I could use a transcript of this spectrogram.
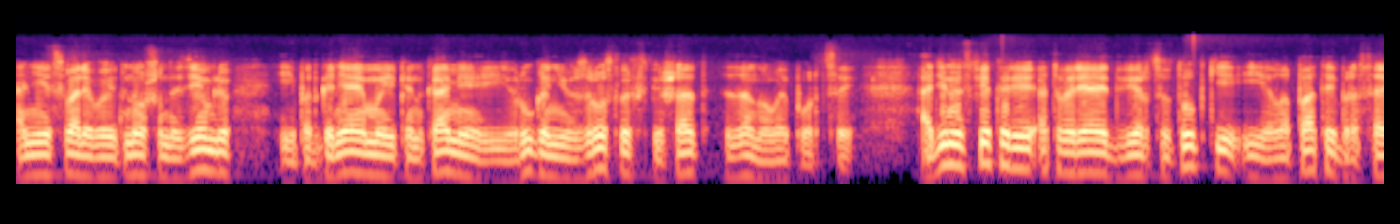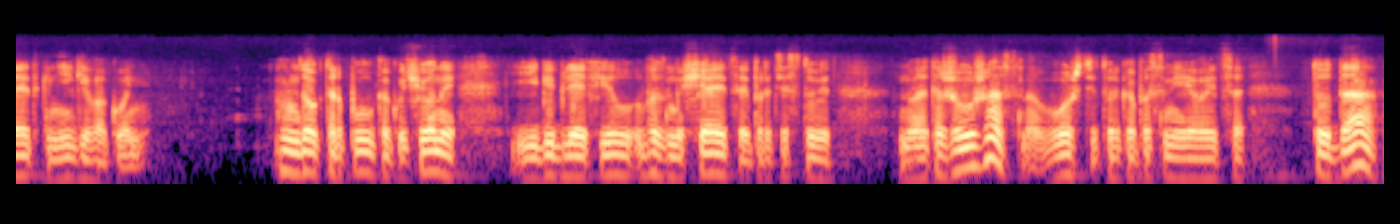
Они сваливают ношу на землю и, подгоняемые пинками и руганью взрослых, спешат за новой порцией. Один из пекарей отворяет дверцу топки и лопатой бросает книги в огонь. Доктор Пул, как ученый и библиофил, возмущается и протестует. «Но это же ужасно!» — вождь только посмеивается. «Туда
